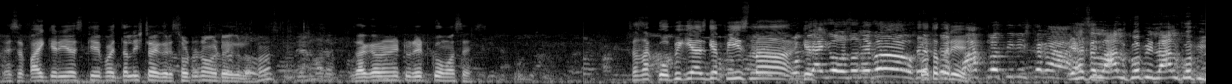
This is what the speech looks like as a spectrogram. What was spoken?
আচ্ছা পাইকারি আজকে পঁয়তাল্লিশ টাকা করে ছোটো টমেটো এগুলো হ্যাঁ? যার কারণে একটু রেট কম আছে। চাচা কপি কি আজকে পিস না কত করে? লাল কপি লাল কপি।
